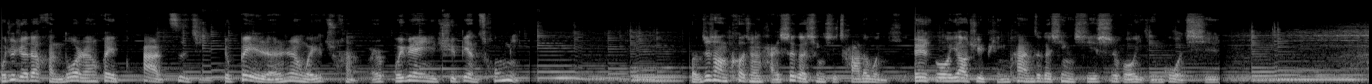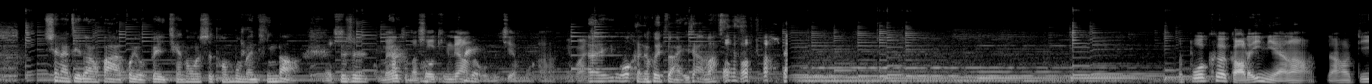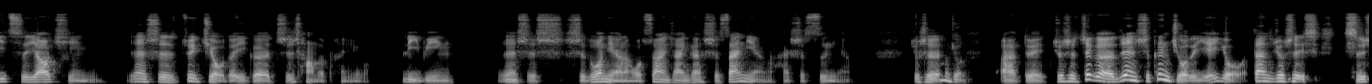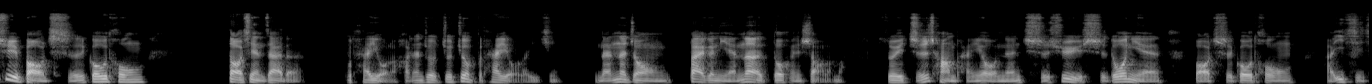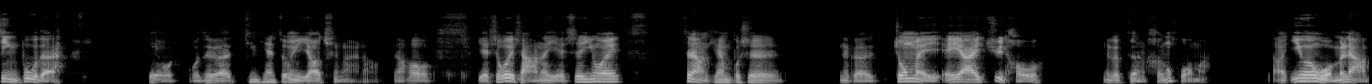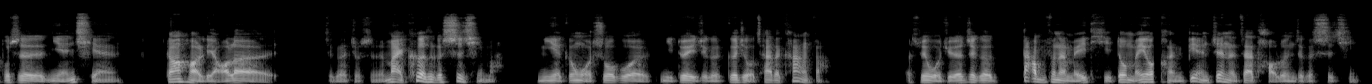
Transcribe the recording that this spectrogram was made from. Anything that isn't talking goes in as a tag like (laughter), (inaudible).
我就觉得很多人会怕自己就被人认为蠢，而不愿意去变聪明。本质上，课程还是个信息差的问题，所以说要去评判这个信息是否已经过期。现在这段话会有被前同事同部门听到，就是没有什么收听量的我们节目啊，没关系。呃，我可能会转一下吧。(laughs) 播客搞了一年了，然后第一次邀请认识最久的一个职场的朋友立斌，认识十十多年了，我算一下，应该十三年了，还是四年了，就是啊，对，就是这个认识更久的也有，但是就是持续保持沟通到现在的不太有了，好像就就就不太有了，已经能那种拜个年的都很少了嘛，所以职场朋友能持续十多年保持沟通。啊，一起进步的，对我我这个今天终于邀请来了，然后也是为啥呢？也是因为这两天不是那个中美 AI 巨头那个梗很火嘛，啊，因为我们俩不是年前刚好聊了这个就是麦克这个事情嘛，你也跟我说过你对这个割韭菜的看法，所以我觉得这个大部分的媒体都没有很辩证的在讨论这个事情，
